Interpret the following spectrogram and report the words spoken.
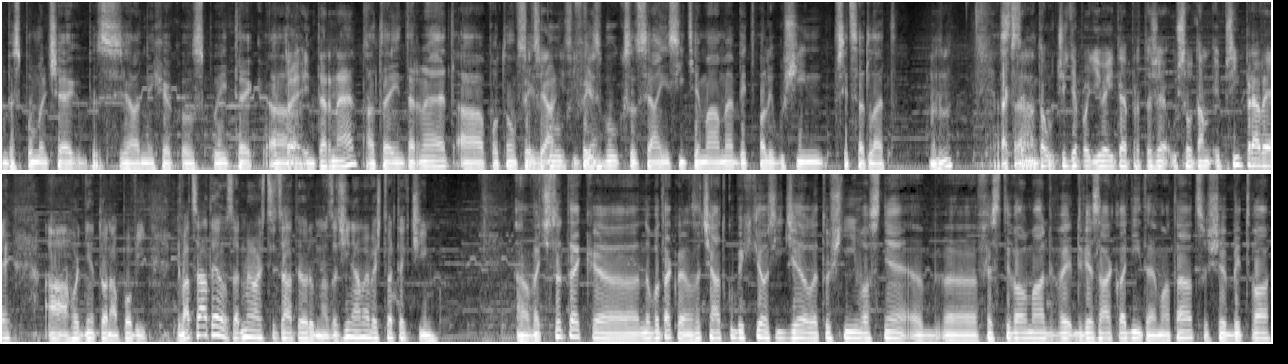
bez pomlček, bez žádných jako spojítek. A, to je internet? A to je internet a potom sociální Facebook, sítě? Facebook, sociální sítě máme Bitva Libušín 30 let. Mm-hmm. Tak se na to určitě podívejte, protože už jsou tam i přípravy a hodně to napoví. 27. až 30. dubna. Začínáme ve čtvrtek čím? A ve čtvrtek, eh, nebo takhle, na začátku bych chtěl říct, že letošní vlastně eh, festival má dvě, dvě základní témata, což je bitva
